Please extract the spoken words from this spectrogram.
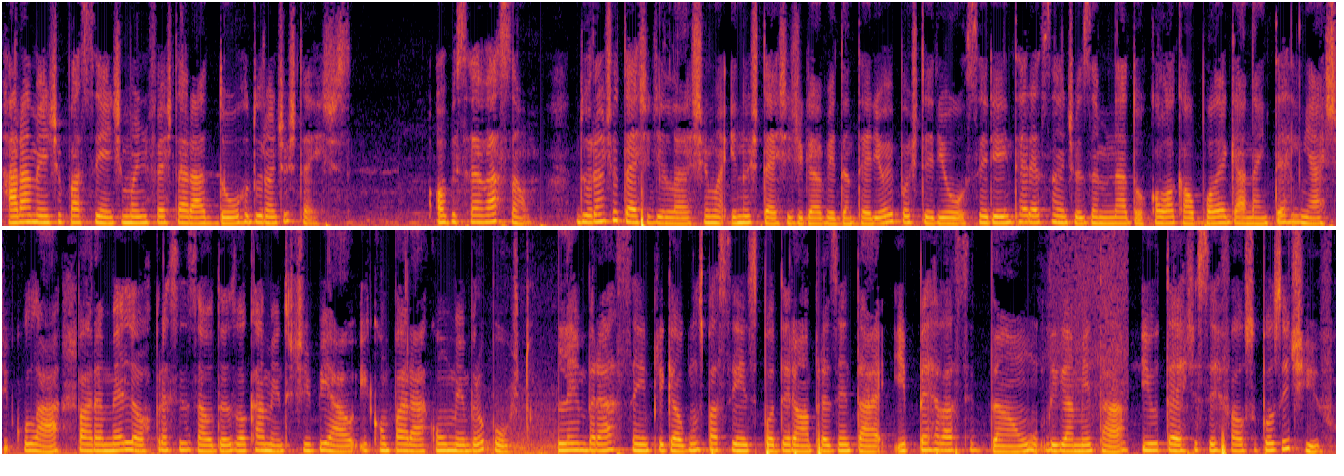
Raramente o paciente manifestará dor durante os testes. Observação. Durante o teste de Lashman e nos testes de gaveta anterior e posterior, seria interessante o examinador colocar o polegar na interlinha articular para melhor precisar o deslocamento tibial e comparar com o membro oposto. Lembrar sempre que alguns pacientes poderão apresentar hiperlacidão ligamentar e o teste ser falso positivo.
